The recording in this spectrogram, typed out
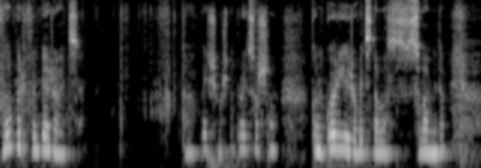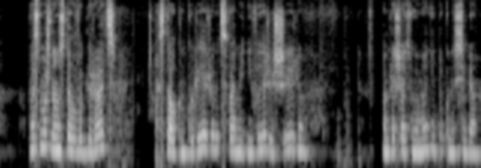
выбор выбирать. Так, еще что произошло? Конкурировать стало с вами, да? Возможно, он стал выбирать, стал конкурировать с вами, и вы решили обращать внимание только на себя.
